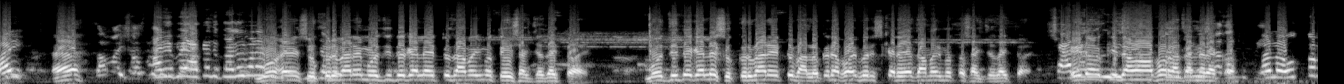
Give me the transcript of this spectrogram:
ভাই? হ্যাঁ? জামাই সাজতে আরে ভাই আপনি তো পাগল মনে শুক্রবারে মসজিদে গেলে একটু জামাই মতো সাজা যাইতে হয়। মসজিদে গেলে শুক্রবারে একটু ভালো করে ভয় পরিষ্কার হয়ে জামাই মতো সাজা যাইতে হয়। এটাও কি যাওয়া অপরাধ আনে রাখো না না উত্তম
